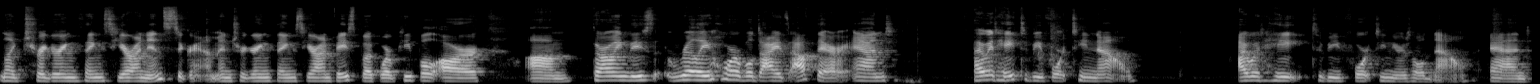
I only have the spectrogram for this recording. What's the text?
like triggering things here on Instagram and triggering things here on Facebook where people are um, throwing these really horrible diets out there. And I would hate to be 14 now. I would hate to be 14 years old now and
